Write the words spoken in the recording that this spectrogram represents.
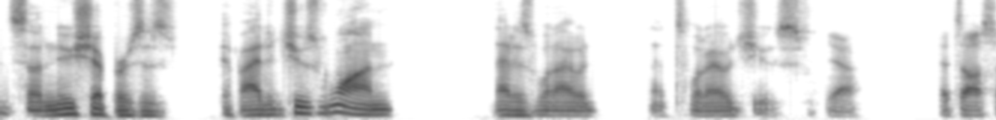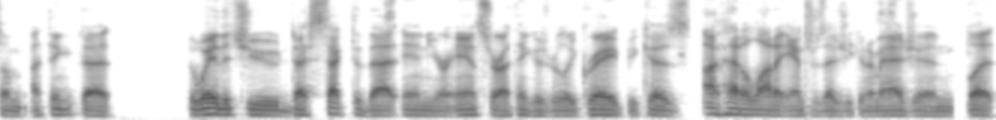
And so new shippers is, if I had to choose one, that is what I would, that's what I would choose. Yeah. That's awesome. I think that the way that you dissected that in your answer, I think is really great because I've had a lot of answers, as you can imagine, but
